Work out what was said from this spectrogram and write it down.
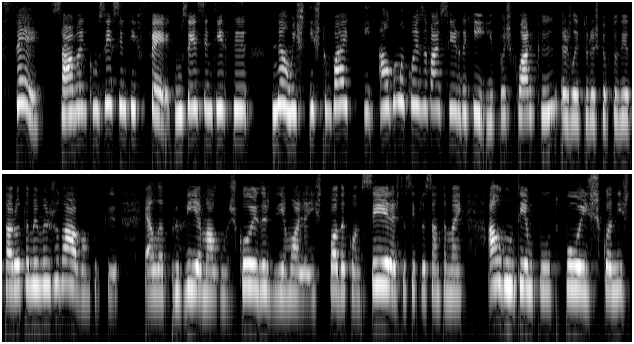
fé, sabem? Comecei a sentir fé, comecei a sentir que não, isto, isto vai, alguma coisa vai sair daqui. E depois, claro que as leituras que eu fazia de tarot também me ajudavam, porque ela previa-me algumas coisas, dizia-me: olha, isto pode acontecer, esta situação também, algum tempo depois, quando isto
